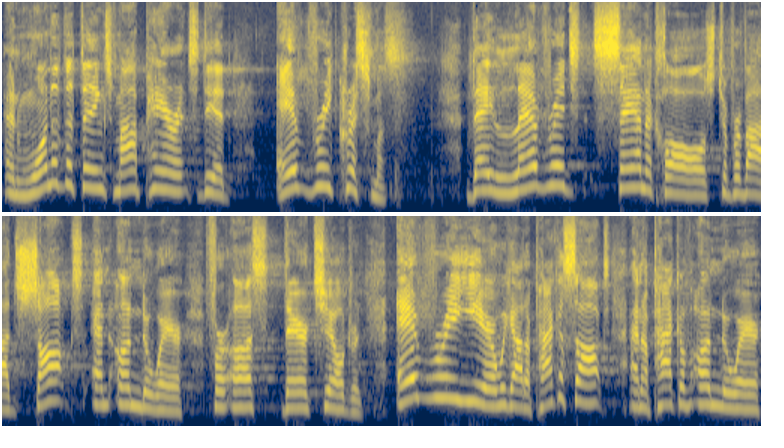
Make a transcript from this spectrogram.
and one of the things my parents did every Christmas they leveraged Santa Claus to provide socks and underwear for us, their children. Every year we got a pack of socks and a pack of underwear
